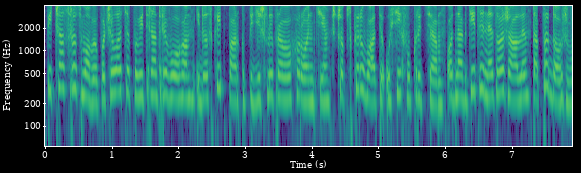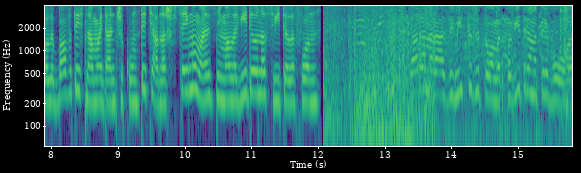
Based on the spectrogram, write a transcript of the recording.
Під час розмови почалася повітряна тривога, і до скейт-парку підійшли правоохоронці, щоб скерувати усіх в укриття. Однак діти не зважали та продовжували бавитись на майданчику. Тетяна ж в цей момент знімала відео на свій телефон. Наразі місто Житомир, повітряна тривога,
